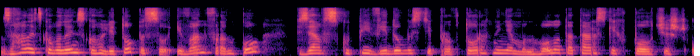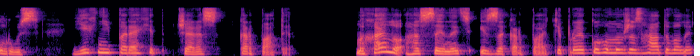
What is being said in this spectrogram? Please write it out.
З Галицько-Волинського літопису Іван Франко взяв скупі відомості про вторгнення монголо-татарських полчищ у Русь, їхній перехід через Карпати. Михайло Гасинець із Закарпаття, про якого ми вже згадували,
